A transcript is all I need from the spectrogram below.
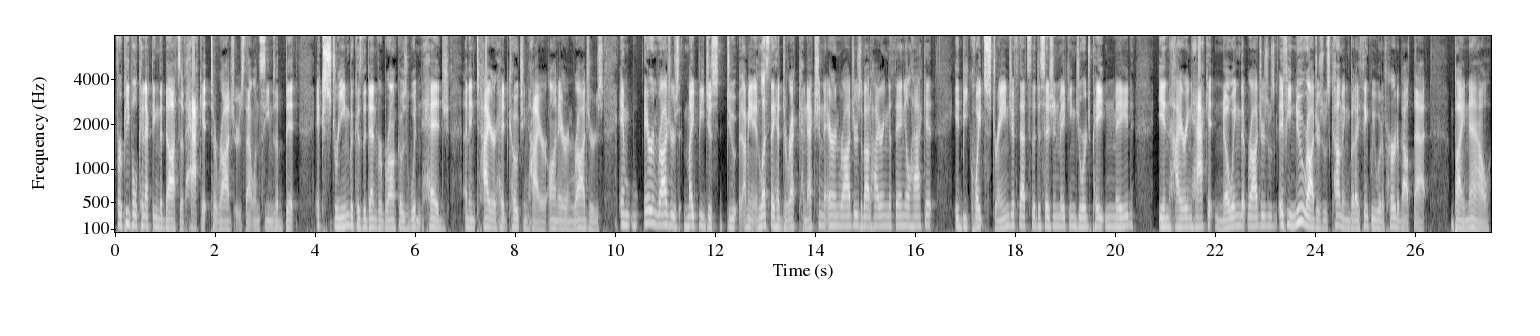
for people connecting the dots of Hackett to Rodgers, that one seems a bit extreme because the Denver Broncos wouldn't hedge an entire head coaching hire on Aaron Rodgers. And Aaron Rodgers might be just do I mean, unless they had direct connection to Aaron Rodgers about hiring Nathaniel Hackett, it'd be quite strange if that's the decision making George Paton made in hiring Hackett, knowing that Rodgers was if he knew Rodgers was coming, but I think we would have heard about that by now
